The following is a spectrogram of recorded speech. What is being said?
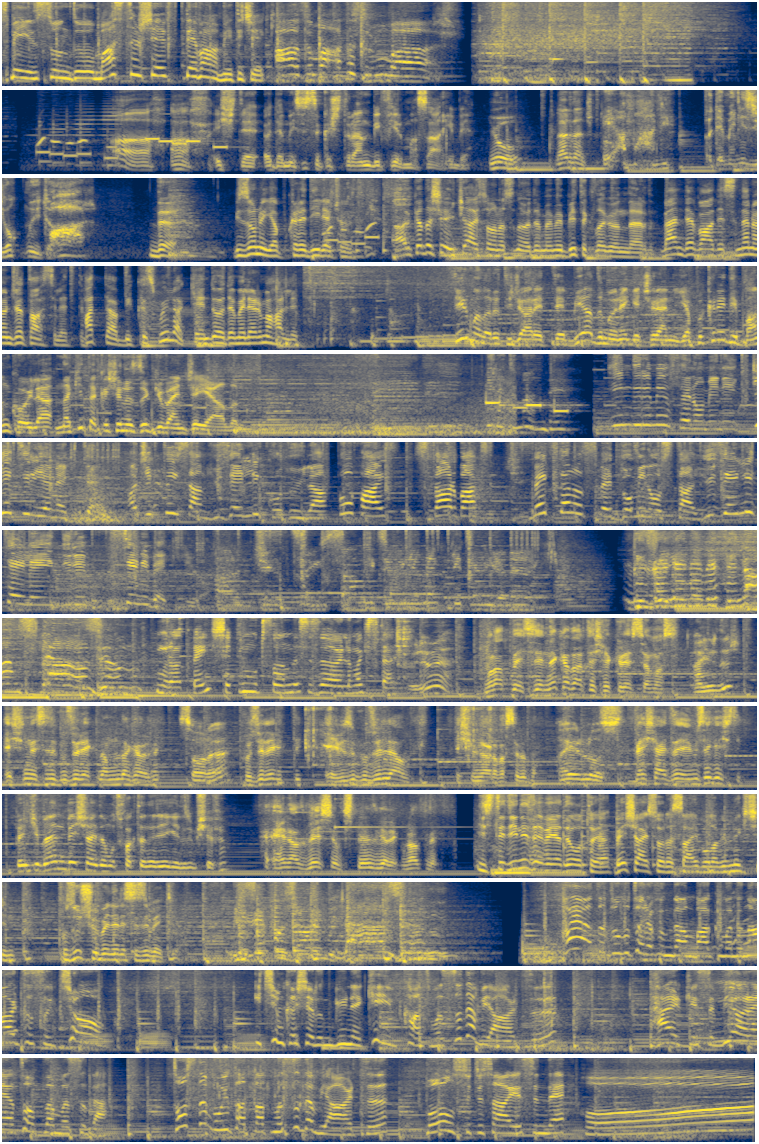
Murat Bey'in sunduğu MasterChef devam edecek. Ağzıma atasım var. Ah ah işte ödemesi sıkıştıran bir firma sahibi. Yo. Nereden çıktı? E ama hani ödemeniz yok muydu? De. Biz onu yapı krediyle çözdük. Arkadaşa iki ay sonrasını ödememi bir tıkla gönderdim. Ben de vadesinden önce tahsil ettim. Hatta bir kısmıyla kendi ödemelerimi hallettim. Firmaları ticarette bir adım öne geçiren Yapı Kredi Banko'yla nakit akışınızı güvenceye alın. İndirimin fenomeni Getir Yemek'te. Acıktıysan 150 koduyla Popeyes, Starbucks, McDonald's ve Domino's'ta 150 TL indirim seni bekliyor. Acıktıysan getir yemek getir yemek. Bize yeni bir finans lazım. Murat Bey, şefin mutfağında sizi ağırlamak ister. Öyle mi? Murat Bey size ne kadar teşekkür etsem az. Hayırdır? Eşimle sizi Huzur reklamında gördük. Sonra? Huzur'a gittik. Evimizi Huzur'la aldık. Eşimin arabası da. Hayırlı olsun. Beş ayda evimize geçtik. Peki ben beş ayda mutfakta nereye gelirim şefim? En az beş yıl pişmeniz gerek Murat Bey. İstediğiniz eve ya da otoya 5 ay sonra sahip olabilmek için huzur şubeleri sizi bekliyor. Bize huzur lazım. Dolu tarafından bakmanın artısı çok. İçim kaşarın güne keyif katması da bir artı. Herkesi bir araya toplaması da. Tosta boyut atlatması da bir artı. Bol sütü sayesinde hop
